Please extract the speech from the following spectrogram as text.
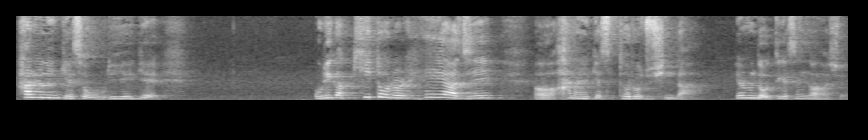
하나님께서 우리에게 우리가 기도를 해야지 어, 하나님께서 들어주신다. 여러분들 어떻게 생각하셔요?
